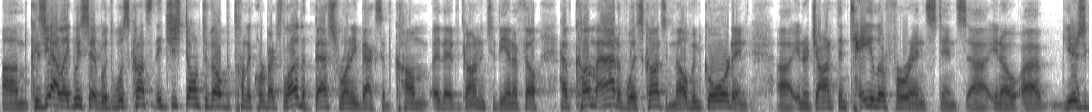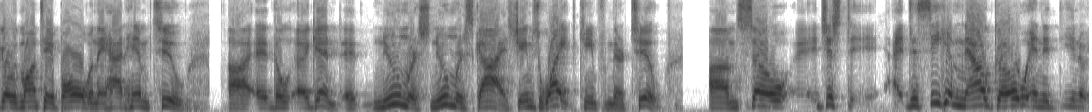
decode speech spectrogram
Because um, yeah, like we said, with Wisconsin, they just don't develop a ton of quarterbacks. A lot of the best running backs have come that have gone into the NFL have come out of Wisconsin. Melvin Gordon, uh, you know, Jonathan Taylor, for instance. Uh, you know, uh, years ago with Montee Ball when they had him too. Uh, the, again, numerous, numerous guys. James White came from there too. Um, so just to see him now go and it, you know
